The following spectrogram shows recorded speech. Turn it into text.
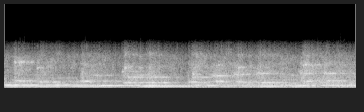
I'm sorry.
